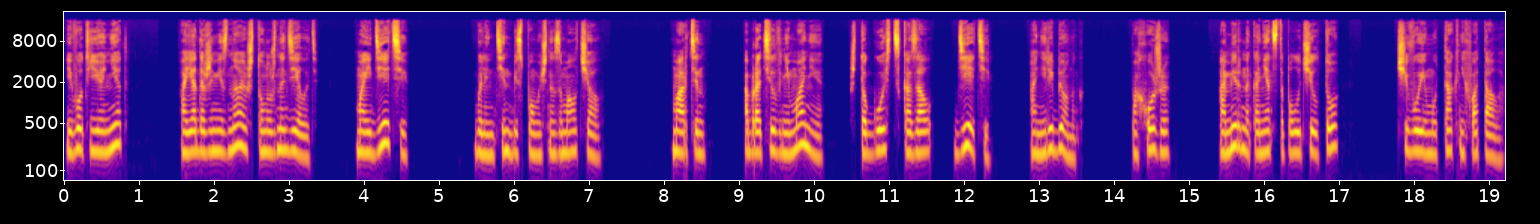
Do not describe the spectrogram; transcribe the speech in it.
И вот ее нет, а я даже не знаю, что нужно делать. Мои дети... Валентин беспомощно замолчал. Мартин обратил внимание, что гость сказал «дети», а не ребенок. Похоже, Амир наконец-то получил то, чего ему так не хватало.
